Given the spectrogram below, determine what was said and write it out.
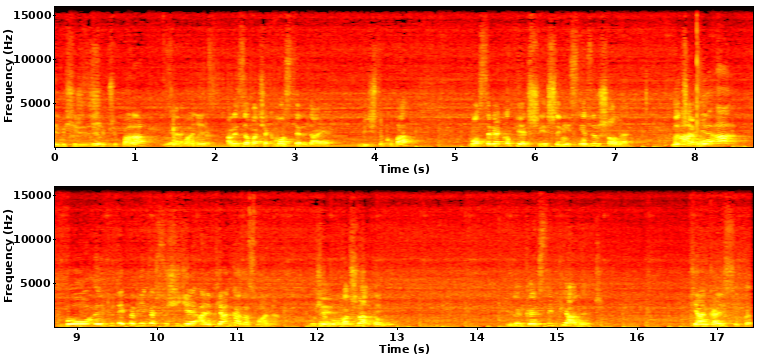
Ty myślisz, że się przypala? Nie, Sobaniec? Ale zobacz jak Monster daje. Widzisz to Kuba? Monster jako pierwszy, jeszcze nic nie wzruszone. No A, czemu? nie, a, bo y, tutaj pewnie też coś się dzieje, ale pianka zasłania. Muszę, Ty, bo- patrz na to. Ile gęstej piany. Pianka jest super.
